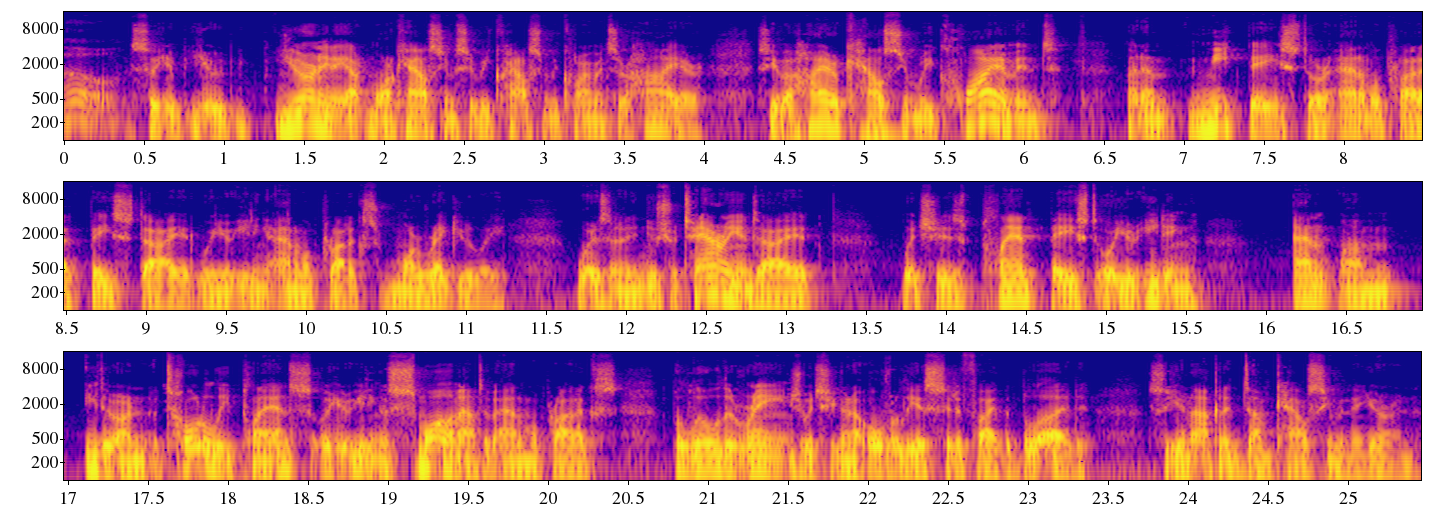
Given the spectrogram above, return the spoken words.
Oh, So you, you're urinating out more calcium, so your calcium requirements are higher. So you have a higher calcium requirement on a meat based or animal product based diet where you're eating animal products more regularly. Whereas in a nutritarian diet, which is plant based or you're eating um, either on totally plants or you're eating a small amount of animal products below the range which you're going to overly acidify the blood, so you're not going to dump calcium in the urine.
